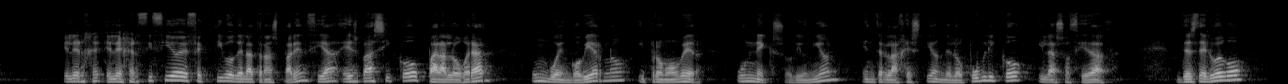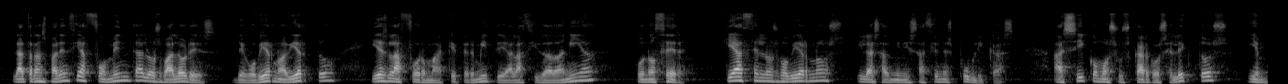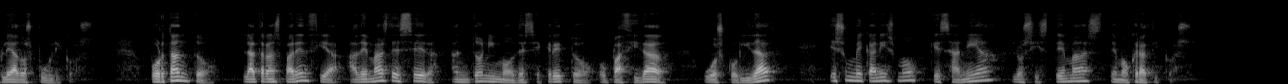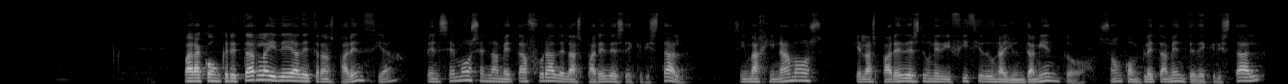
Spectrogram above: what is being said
El, ejercicio efectivo de la transparencia es básico para lograr un buen gobierno y promover un nexo de unión entre la gestión de lo público y la sociedad. Desde luego, la transparencia fomenta los valores de gobierno abierto y es la forma que permite a la ciudadanía conocer qué hacen los gobiernos y las administraciones públicas, así como sus cargos electos y empleados públicos. Por tanto, la transparencia, además de ser antónimo de secreto, opacidad u oscuridad, es un mecanismo que sanea los sistemas democráticos. Para concretar la idea de transparencia, pensemos en la metáfora de las paredes de cristal, si imaginamos que las paredes de un edificio de un ayuntamiento son completamente de cristal,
